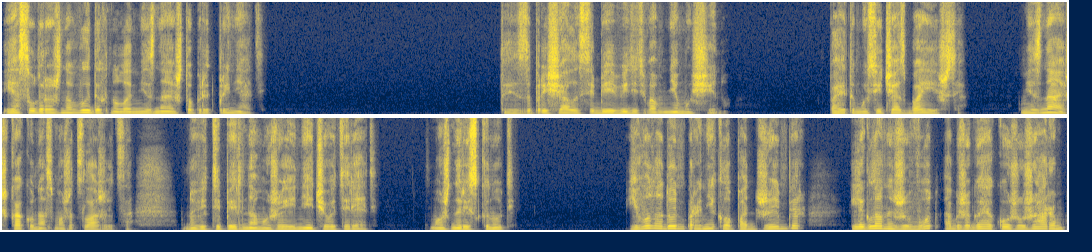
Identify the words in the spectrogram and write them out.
Я судорожно выдохнула, не зная, что предпринять. Ты запрещала себе видеть во мне мужчину. Поэтому сейчас боишься. Не знаешь, как у нас может сложиться. Но ведь теперь нам уже и нечего терять. Можно рискнуть. Его ладонь проникла под джемпер, легла на живот, обжигая кожу жаром,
